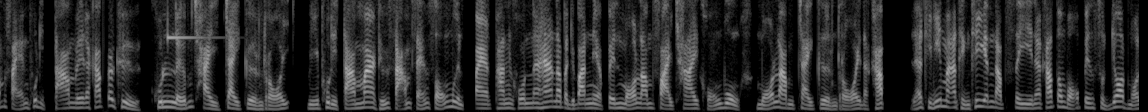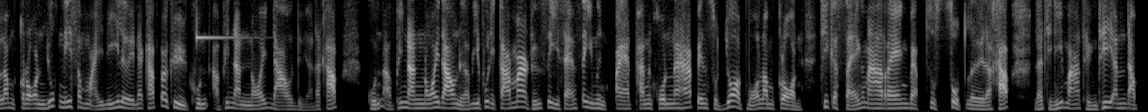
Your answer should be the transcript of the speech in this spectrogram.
300,000ผู้ติดตามเลยนะครับ ก็คือคุณเหลิมชัยใจเกินร้อยมีผู้ติดตามมากถึง 328,000 คนนะฮะ ณ ปัจจุบันเนี่ยเป็นหมอลำฝ่ายชายของวงหมอลำใจเกินร้อยนะครับ และทีนี้มาถึงที่อันดับ 4 นะครับ ต้องบอกว่าเป็นสุดยอดหมอลำกรอนยุคนี้สมัยนี้เลยนะครับ ก็คือคุณอภินันน้อยดาวเหนือนะครับ คุณอภินันน้อยดาวเหนือมีผู้ติดตามมากถึง 448,000คนนะฮะเป็นสุดยอดหมอลำกรอนที่กระแสมาแรงแบบสุดๆเลยนะครับ และทีนี้มาถึงที่อันดับ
